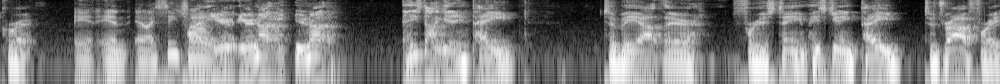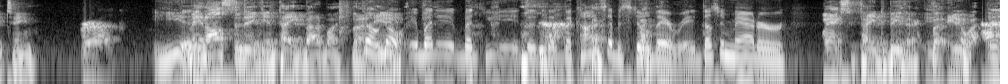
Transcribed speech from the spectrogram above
Correct. And and and I see Uh, Charlie. you're, you're not. You're not. He's not getting paid to be out there for his team. He's getting paid to drive for a team. Right. He is. Me and Austin didn't get paid, by the way. But no, anyway. no, but it- but you, it- the, the, the concept is still there. It doesn't matter. We actually paid to be there, but anyway. How,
